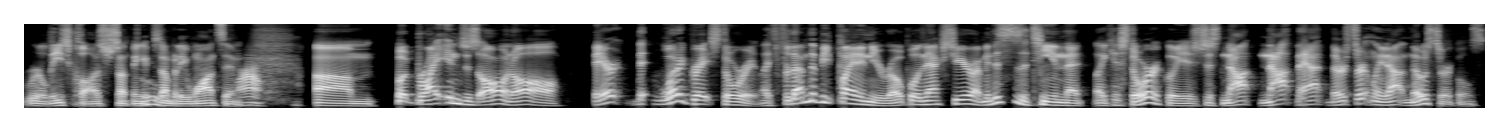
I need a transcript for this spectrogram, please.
release clause or something if somebody wants him. Wow. Um, but Brighton, just all in all, they're th- what a great story. Like for them to be playing in Europa next year. I mean, this is a team that like historically is just not not that. They're certainly not in those circles.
